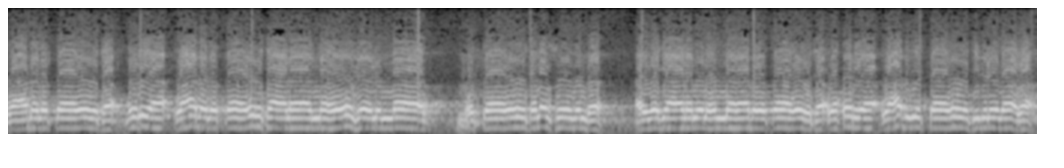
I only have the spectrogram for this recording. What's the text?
وعبد الطاغوت قرئ وعبد الطاغوت على أنه فعل الناس والطاغوت منصوب به أي وجعل منهم من عبد الطاغوت وقرئ وعبد الطاغوت بالإضافة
